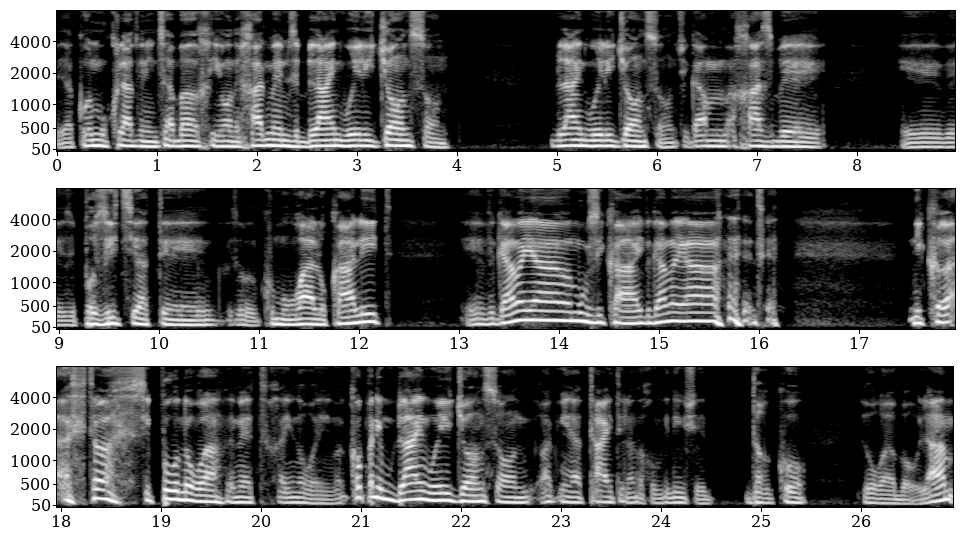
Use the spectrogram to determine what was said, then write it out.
והכל מוקלט ונמצא בארכיון. אחד מהם זה בליינד ווילי ג'ונסון. בליינד ווילי ג'ונסון, שגם אחז ב... אה, באיזה פוזיציית אה, כמורה לוקאלית, אה, וגם היה מוזיקאי, וגם היה... נקרא, טוב, סיפור נורא, באמת, חיים נוראים. על כל פנים, בליינד ווילי ג'ונסון, רק מן ה title אנחנו מבינים שדרכו לא רעה בעולם.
